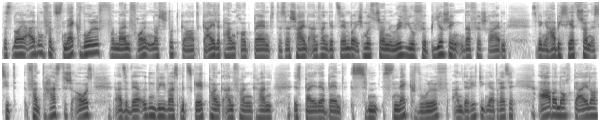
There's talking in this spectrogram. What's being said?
Das neue Album von Snack Wolf von meinen Freunden aus Stuttgart. Geile Punkrock-Band. Das erscheint Anfang Dezember. Ich muss schon ein Review für Bierschinken dafür schreiben. Deswegen habe ich es jetzt schon. Es sieht fantastisch aus. Also wer irgendwie was mit Skatepunk anfangen kann, ist bei der Band Snack Wolf an der richtigen Adresse. Aber noch geiler,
